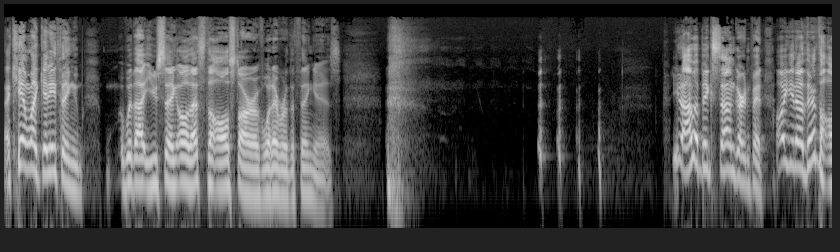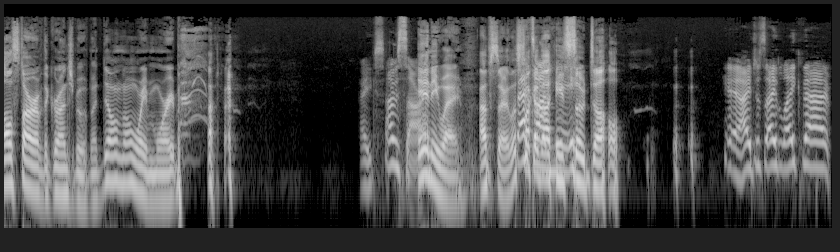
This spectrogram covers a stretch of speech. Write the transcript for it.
I can't like anything without you saying, "Oh, that's the all star of whatever the thing is." you know, I'm a big Soundgarden fan. Oh, you know, they're the all star of the grunge movement. Don't don't worry more about. Yikes. I'm sorry. Anyway, I'm sorry. Let's That's talk about he's so dull. yeah, I just I like that.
